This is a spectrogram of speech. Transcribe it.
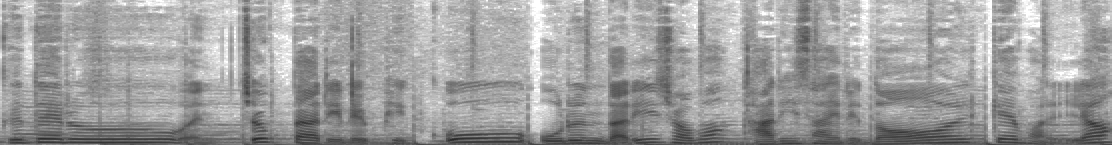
그대로 왼쪽 다리를 펴고 오른 다리 접어 다리 사이를 넓게 벌려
